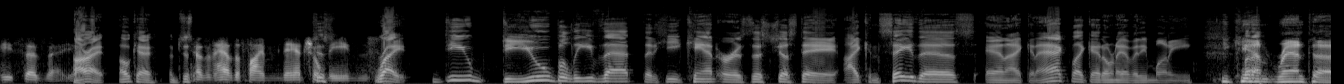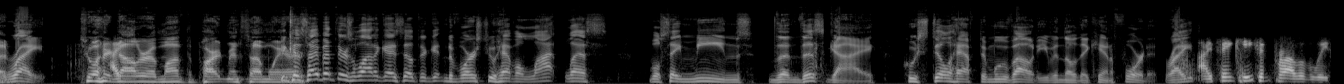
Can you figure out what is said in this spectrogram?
he says that. Yeah. All right, okay. Just He doesn't have the financial Just- means. right. Do you do you believe that that he can't, or is this just a I can say this and I can act like I don't have any money? He can't rent a Right. two hundred dollar a month apartment somewhere. Because I bet there's a lot of guys out there getting divorced who have a lot less, we'll say, means than this guy who still have to move out even though they can't afford it, right? I think he could probably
